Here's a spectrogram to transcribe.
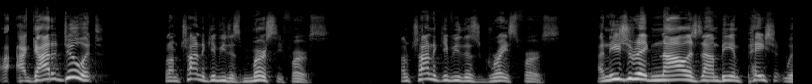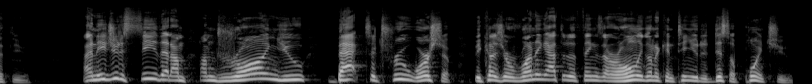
I, I got to do it, but I'm trying to give you this mercy first. I'm trying to give you this grace first. I need you to acknowledge that I'm being patient with you. I need you to see that I'm, I'm drawing you back to true worship because you're running after the things that are only going to continue to disappoint you.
